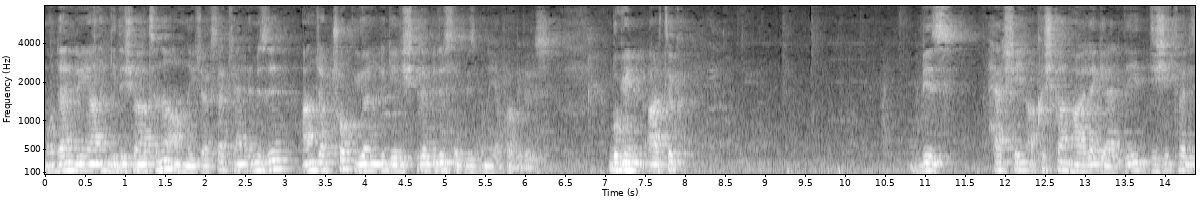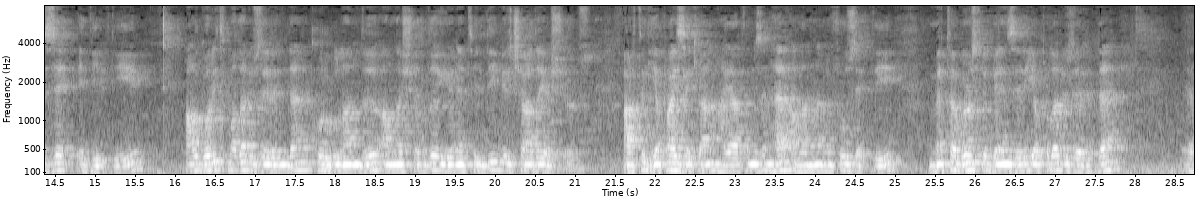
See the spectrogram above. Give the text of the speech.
modern dünyanın gidişatını anlayacaksak kendimizi ancak çok yönlü geliştirebilirsek biz bunu yapabiliriz. Bugün artık biz her şeyin akışkan hale geldiği, dijitalize edildiği, algoritmalar üzerinden kurgulandığı, anlaşıldığı, yönetildiği bir çağda yaşıyoruz. Artık yapay zekanın hayatımızın her alanına nüfuz ettiği, metaverse ve benzeri yapılar üzerinden e,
